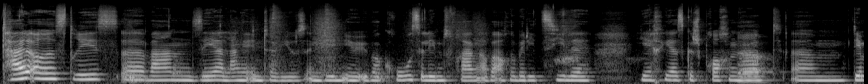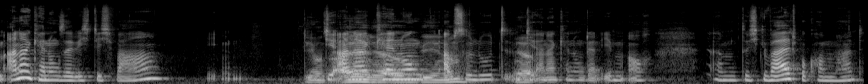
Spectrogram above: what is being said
Teil eures Drehs äh, waren sehr lange Interviews, in denen ihr über große Lebensfragen, aber auch über die Ziele Jechias gesprochen ja. habt, ähm, dem Anerkennung sehr wichtig war die, uns die Anerkennung, ja ne? absolut, ja. die Anerkennung dann eben auch ähm, durch Gewalt bekommen hat.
